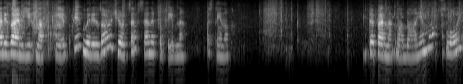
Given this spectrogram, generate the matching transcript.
Нарізаємо їх на скибки, вирізаючи оце все непотрібне. Частинок. Тепер накладаємо слой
